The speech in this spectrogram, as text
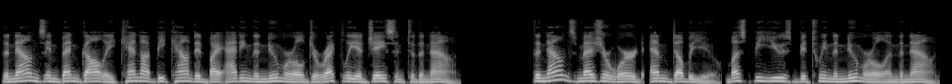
the nouns in Bengali cannot be counted by adding the numeral directly adjacent to the noun. The noun's measure word mw must be used between the numeral and the noun.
